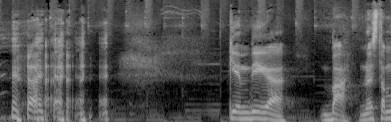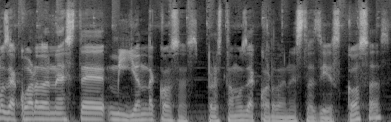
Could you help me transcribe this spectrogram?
quien diga, va, no estamos de acuerdo en este millón de cosas, pero estamos de acuerdo en estas 10 cosas.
